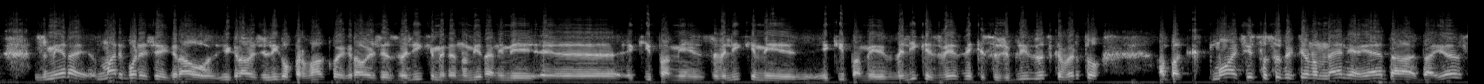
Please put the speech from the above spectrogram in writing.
Zmeraj, Maribor je že igral, igral je že Ligo prvakov, igral je že z velikimi renomiranimi eh, ekipami, z velikimi ekipami, veliki zvezdniki so že bili v ljudskem vrtu. Ampak moje čisto subjektivno mnenje je, da, da jaz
